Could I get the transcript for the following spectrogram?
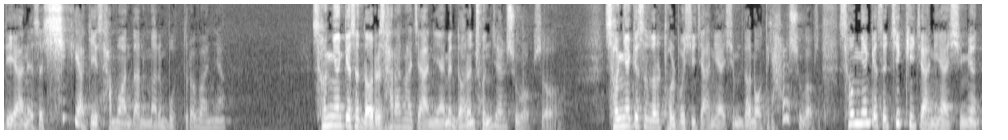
네 안에서 시기하게 사모한다는 말은 못 들어봤냐? 성령께서 너를 사랑하지 아니하면 너는 존재할 수가 없어. 성령께서 너를 돌보시지 아니하시면 너는 어떻게 할 수가 없어. 성령께서 지키지 아니하시면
